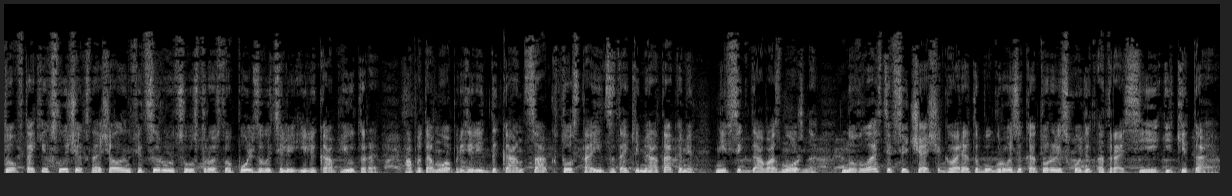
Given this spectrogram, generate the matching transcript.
то в таких случаях сначала инфицируются устройства пользователей или компьютеры, а потому определить до конца, кто стоит за такими атаками, не всегда возможно. Но власти все чаще говорят об угрозе, которая исходит от России и Китая.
